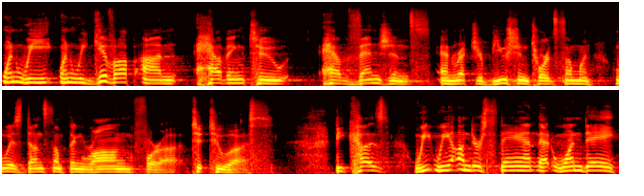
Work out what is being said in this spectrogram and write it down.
when, we, when we give up on having to have vengeance and retribution towards someone who has done something wrong for, uh, to, to us. Because we, we understand that one day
